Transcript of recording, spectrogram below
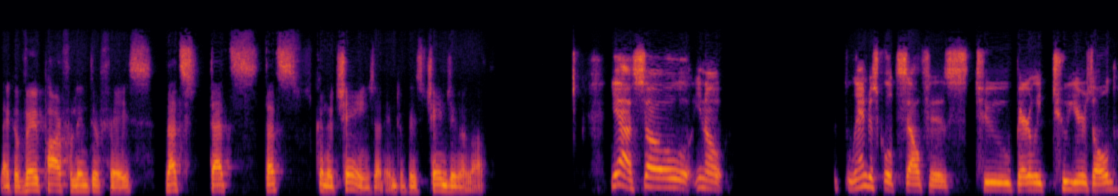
like a very powerful interface. That's that's that's going to change. That interface changing a lot. Yeah. So, you know, Lambda School itself is two, barely two years old.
